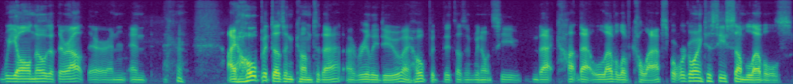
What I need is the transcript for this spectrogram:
we all know that they're out there and and i hope it doesn't come to that. I really do. I hope it, it doesn't we don't see that that level of collapse. But we're going to see some levels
